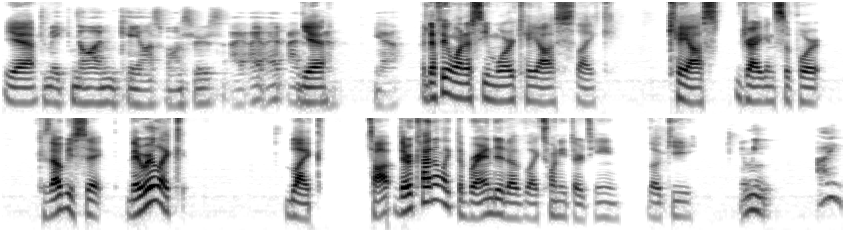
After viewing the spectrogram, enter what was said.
yeah to make non-chaos monsters. I I I, I Yeah. Yeah. i definitely want to see more chaos like chaos dragon support because that would be sick they were like like top they're kind of like the branded of like 2013 low key I mean, I,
